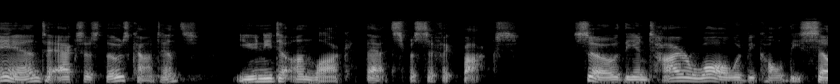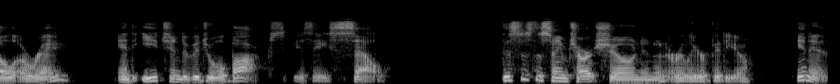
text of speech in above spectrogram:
And to access those contents, you need to unlock that specific box. So the entire wall would be called the cell array, and each individual box is a cell. This is the same chart shown in an earlier video. In it,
